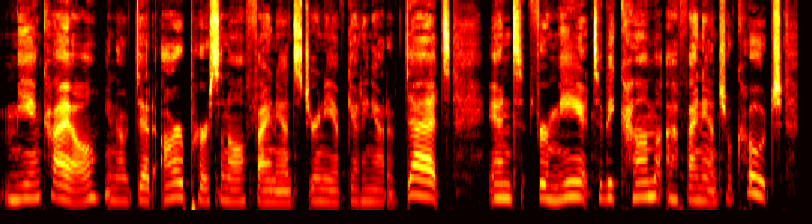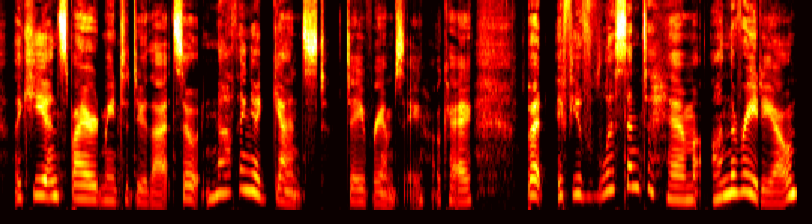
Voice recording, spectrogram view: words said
me and Kyle, you know, did our personal finance journey of getting out of debt. And for me to become a financial coach, like he inspired me to do that. So, nothing against Dave Ramsey, okay? But if you've listened to him on the radio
